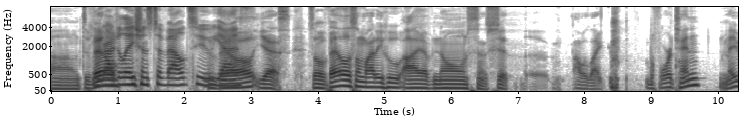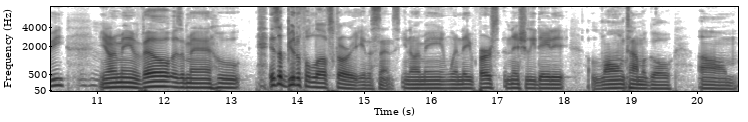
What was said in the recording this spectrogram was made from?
um, to Vel. Congratulations to Vel too. Yes. Vel, yes. So Vel is somebody who I have known since shit. Uh, I was like before ten, maybe. You know what I mean? Vel is a man who it's a beautiful love story in a sense. You know what I mean? When they first initially dated a long time ago, um,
